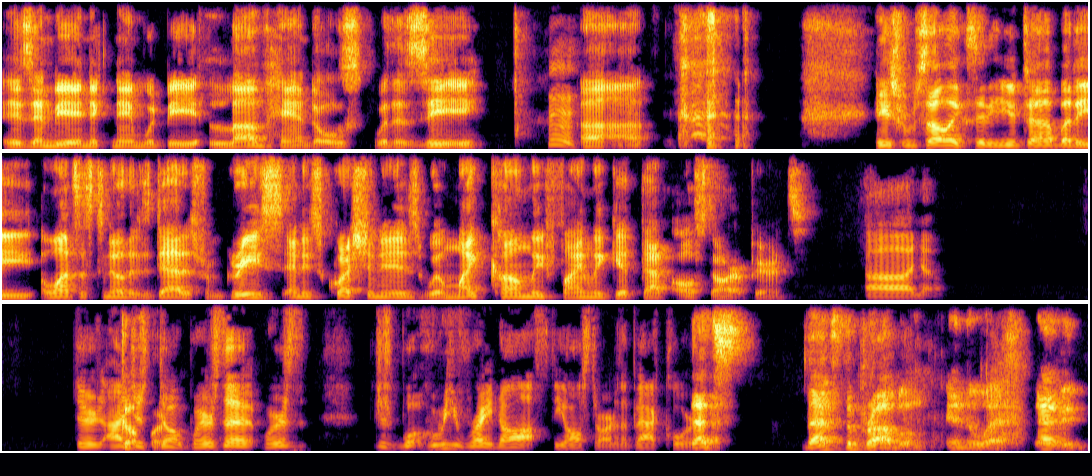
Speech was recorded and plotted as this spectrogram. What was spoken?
his NBA nickname would be Love Handles with a Z. Hmm. Uh, He's from Salt Lake City, Utah, but he wants us to know that his dad is from Greece. And his question is Will Mike Conley finally get that All Star appearance? Uh, no. There, I Go just don't. Where's the, where's, just what, who are you writing off the All Star to the backcourt? That's, that's the problem in the West. I mean,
